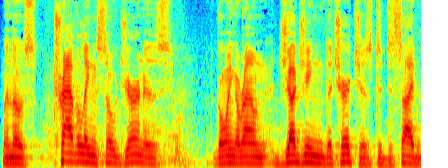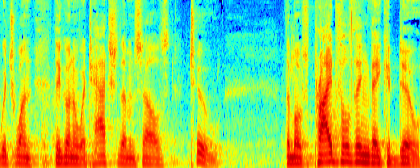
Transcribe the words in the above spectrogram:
When those traveling sojourners going around judging the churches to decide which one they're going to attach themselves to, the most prideful thing they could do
